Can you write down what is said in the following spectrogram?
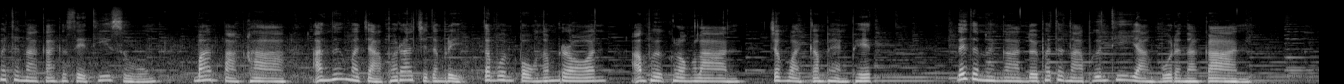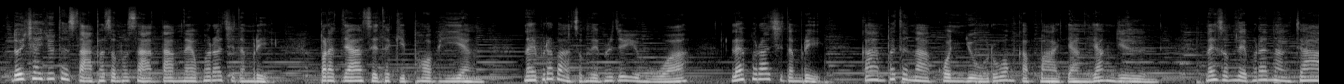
พัฒนาการเกษตรที่สูง บ้านป่าคา อันเนื่องมาจากพระราชดำริตำบลโป่งน้ำร้อนอำเภอคลองลาน จังหวัดกำแพงเพชร ได้ดำเนินงานโดยพัฒนาพื้นที่อย่างบูรณาการ โดยใช้ยุทธศาสตร์ผสมผสานตามแนวพระราชดำริ ปรัชญาเศรษฐกิจพอเพียง ในพระบาทสมเด็จพระเจ้าอยู่หัว และพระราชดำริ การพัฒนาคนอยู่ร่วมกับป่าอย่างยั่งยืน ในสมเด็จพระนางเจ้า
